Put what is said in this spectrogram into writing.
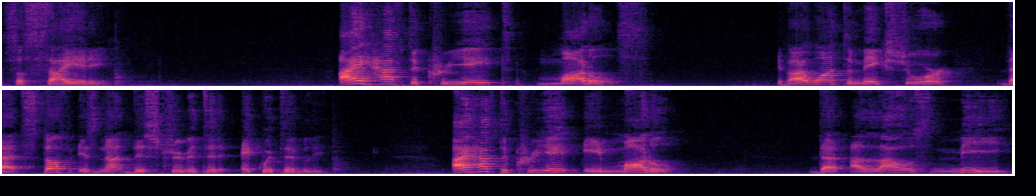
society, I have to create models. If I want to make sure that stuff is not distributed equitably, I have to create a model that allows me,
